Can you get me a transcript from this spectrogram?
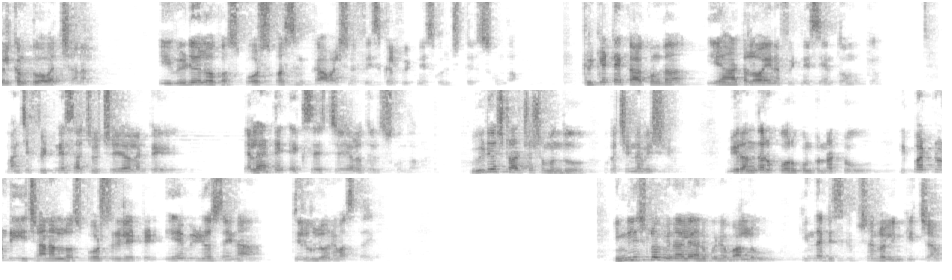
వెల్కమ్ టు అవర్ ఛానల్ ఈ వీడియోలో ఒక స్పోర్ట్స్ పర్సన్ కావాల్సిన ఫిజికల్ ఫిట్నెస్ గురించి తెలుసుకుందాం. క్రికెటే కాకుండా ఏ ఆటలో అయినా ఫిట్నెస్ ఎంతో ముఖ్యం. మంచి ఫిట్నెస్ అచీవ్ చేయాలంటే ఎలాంటి ఎక్సర్సైజ్ చేయాలో తెలుసుకుందాం. వీడియో స్టార్ట్ చేసే ముందు ఒక చిన్న విషయం. మీరందరూ కోరుకుంటున్నట్టు ఇప్పటి నుండి ఈ ఛానల్లో స్పోర్ట్స్ రిలేటెడ్ ఏ వీడియోస్ అయినా తెలుగులోనే వస్తాయి. ఇంగ్లీష్లో వినాలి అనుకునే వాళ్ళు కింద డిస్క్రిప్షన్లో లింక్ ఇచ్చాం.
